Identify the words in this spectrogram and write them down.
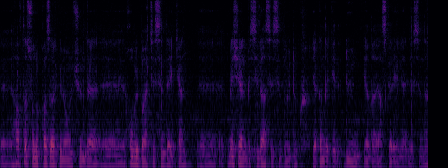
E, hafta sonu pazar günü 13'ünde e, hobi bahçesindeyken e, beş el bir silah sesi duyduk. Yakındaki düğün ya da asgari eğlencesinden.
